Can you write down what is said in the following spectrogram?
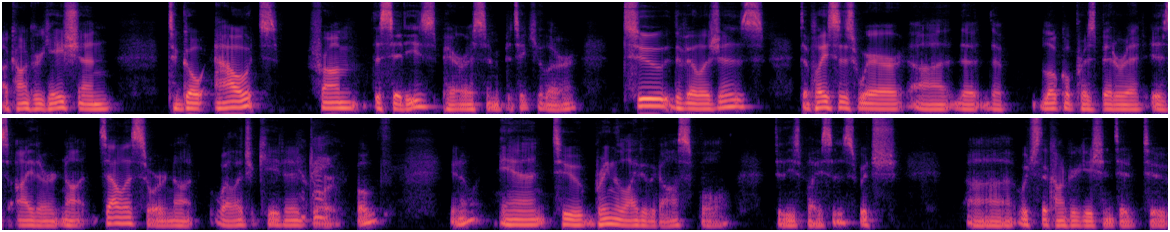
a congregation to go out from the cities, Paris in particular, to the villages, to places where uh, the the local presbyterate is either not zealous or not well educated Okay. or both, you know, and to bring the light of the gospel to these places, which uh, which the congregation did to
